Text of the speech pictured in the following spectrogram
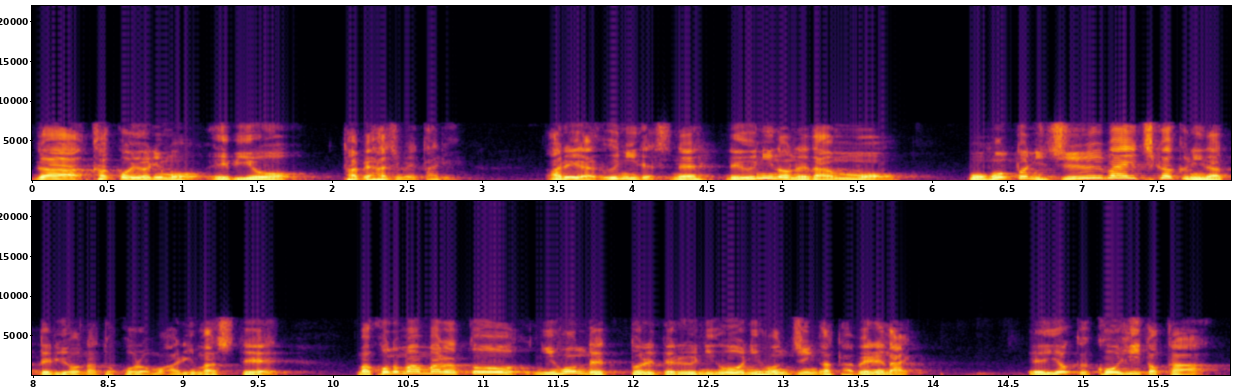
が過去よりもエビを食べ始めたり、あるいはウニですね。で、ウニの値段も、もう本当に10倍近くになっているようなところもありまして、まあ、このまんまだと、日本で取れてるウニを日本人が食べれない。えよくコーヒーとか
